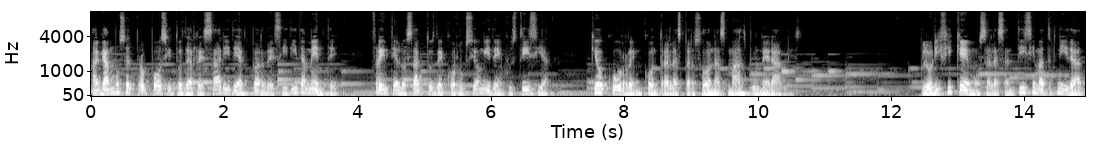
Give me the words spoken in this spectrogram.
hagamos el propósito de rezar y de actuar decididamente frente a los actos de corrupción y de injusticia que ocurren contra las personas más vulnerables. Glorifiquemos a la Santísima Trinidad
